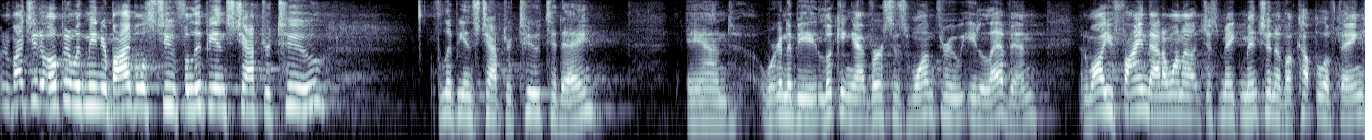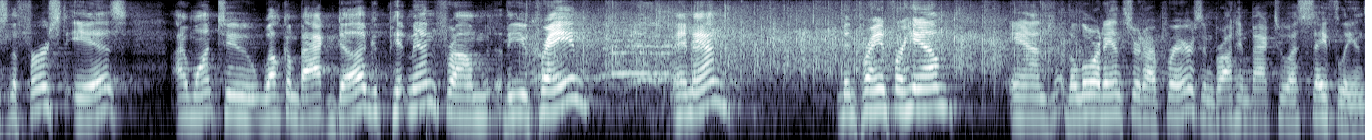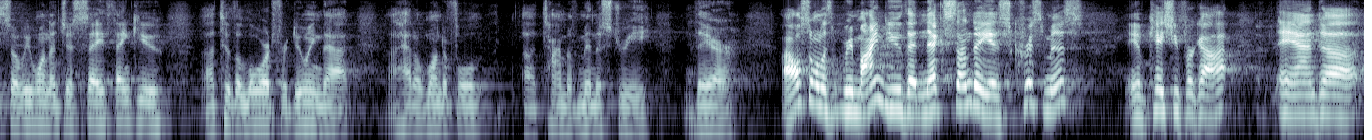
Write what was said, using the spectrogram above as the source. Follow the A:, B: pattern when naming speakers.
A: I invite you to open with me in your Bibles to Philippians chapter 2. Philippians chapter 2 today. And we're going to be looking at verses 1 through 11. And while you find that, I want to just make mention of a couple of things. The first is I want to welcome back Doug Pittman from the Ukraine. Amen. Been praying for him. And the Lord answered our prayers and brought him back to us safely. And so we want to just say thank you uh, to the Lord for doing that. I had a wonderful uh, time of ministry there. I also want to remind you that next Sunday is Christmas, in case you forgot. And uh,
